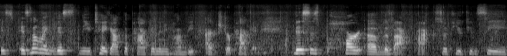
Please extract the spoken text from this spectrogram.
is it's not like this, you take out the pack and then you have the extra packet. This is part of the backpack. So if you can see,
